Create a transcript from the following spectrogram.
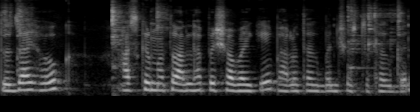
তো যাই হোক আজকের মতো আল্লাহ হাফেজ সবাইকে ভালো থাকবেন সুস্থ থাকবেন।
